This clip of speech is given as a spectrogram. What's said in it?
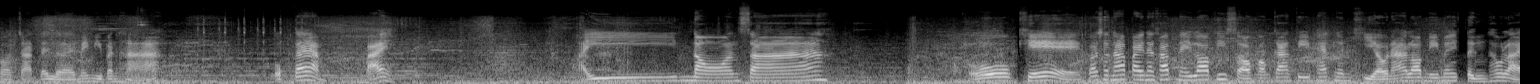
ก็จัดได้เลยไม่มีปัญหา6แต้มไปไปนอนซะโอเค ก็ชนะไปนะครับในรอบที่ 2 ของการตีแพ็คเงินเขียวนะ รอบนี้ไม่ตึงเท่าไหร่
